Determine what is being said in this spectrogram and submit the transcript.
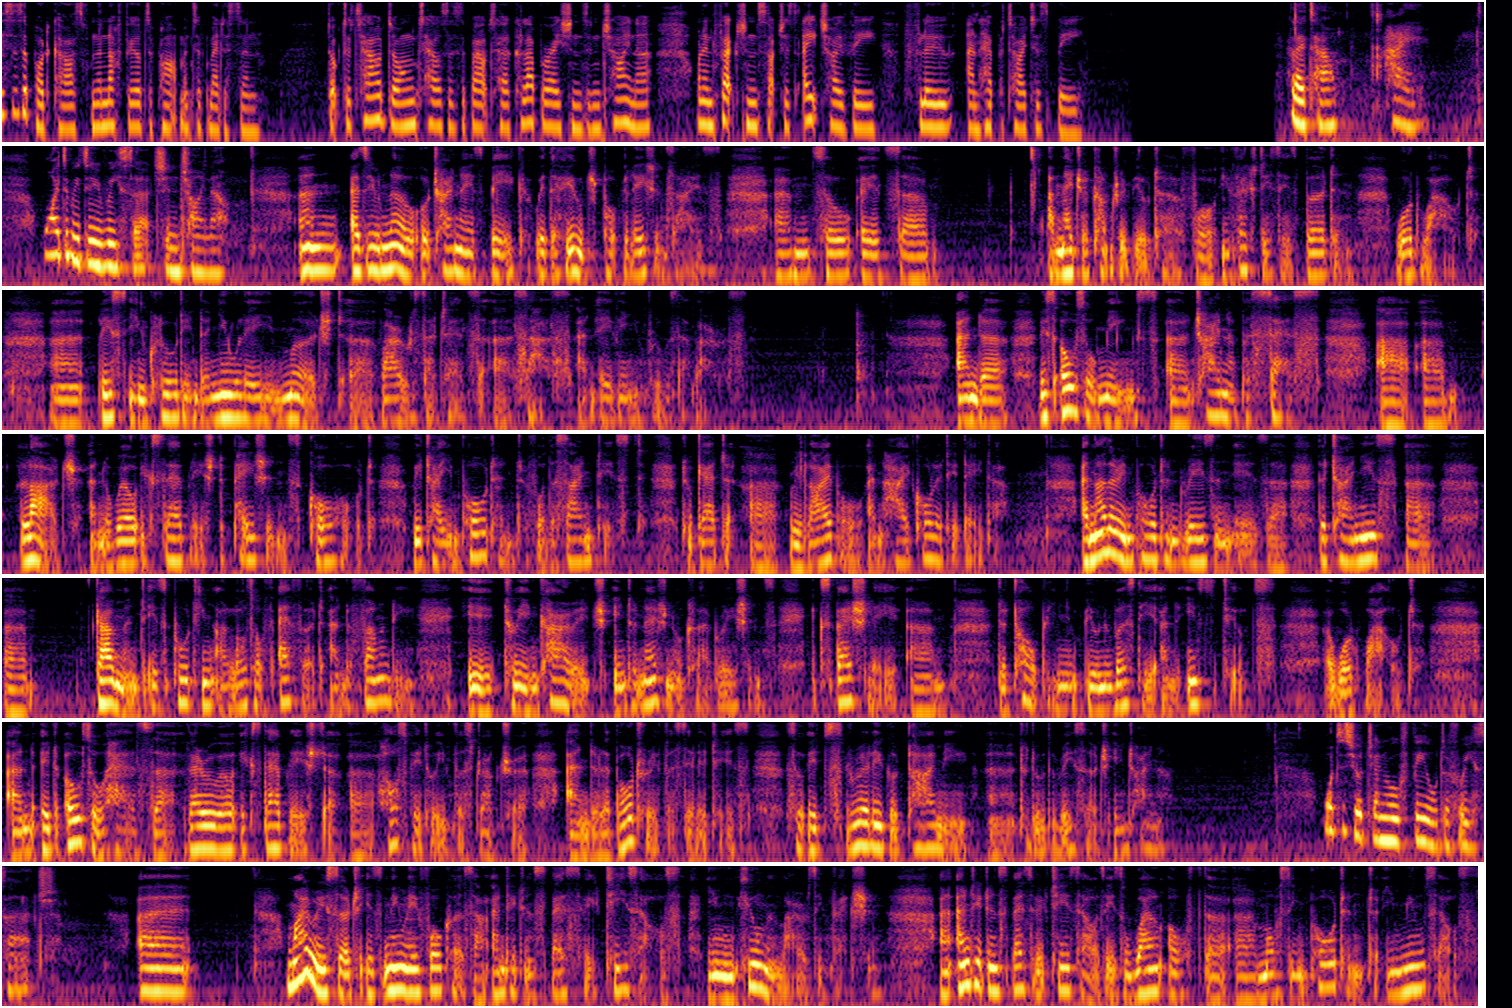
This is a podcast from the Nuffield Department of Medicine. Dr. Tao Dong tells us about her collaborations in China on infections such as HIV, flu, and hepatitis B. Hello, Tao. Hi. Why do we do research in China? And as you know, China is big with a huge population size. Um, so it's uh, a major contributor for infectious disease burden worldwide. Uh, this including the newly emerged uh, viruses such as uh, SARS and avian influenza virus. And uh, this also means uh, China possesses a um, large and well-established patients cohort, which are important for the scientists to get reliable and high-quality data. Another important reason is uh, the Chinese uh, um, government is putting a lot of effort and funding uh, to encourage international collaborations, especially um, the top university and institutes uh, worldwide. And it also has very well established uh, hospital infrastructure and laboratory facilities. So it's really good timing uh, to do the research in China. What is your general field of research? Uh, my research is mainly focused on antigen-specific T cells in human virus infection. And antigen-specific T cells is one of the uh, most important immune cells,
